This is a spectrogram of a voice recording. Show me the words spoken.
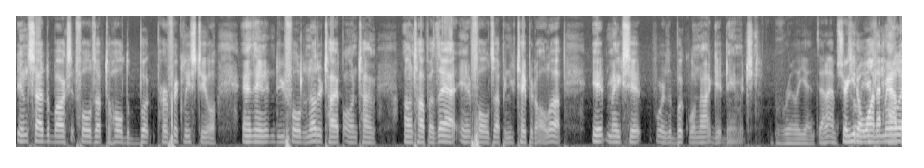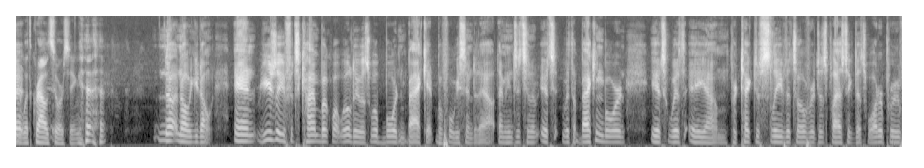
Inside the box, it folds up to hold the book perfectly still, and then you fold another type on time on top of that and it folds up and you tape it all up, it makes it where the book will not get damaged. Brilliant. And I'm sure you so don't you want that to happen it. with crowdsourcing. no, no, you don't. And usually, if it's a comic book, what we'll do is we'll board and back it before we send it out. That means it's in a, it's with a backing board. It's with a um, protective sleeve that's over it. That's plastic. That's waterproof.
